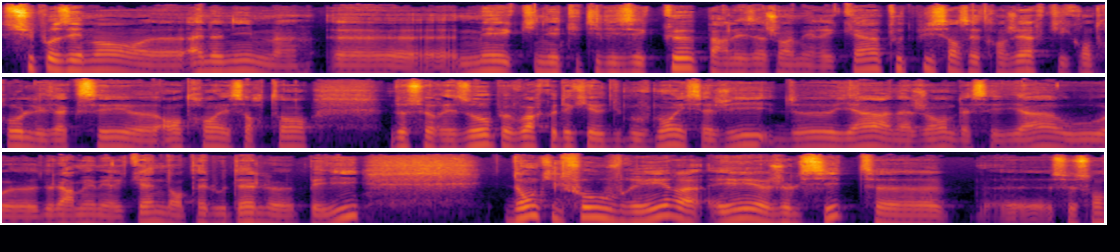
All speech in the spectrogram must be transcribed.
supposément euh, anonyme, euh, mais qui n'est utilisé que par les agents américains, toute puissance étrangère qui contrôle les accès euh, entrants et sortants de ce réseau peut voir que dès qu'il y a du mouvement, il s'agit de, il y a un agent de la CIA ou de l'armée américaine dans tel ou tel pays. Donc il faut ouvrir, et je le cite, euh, ce sont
